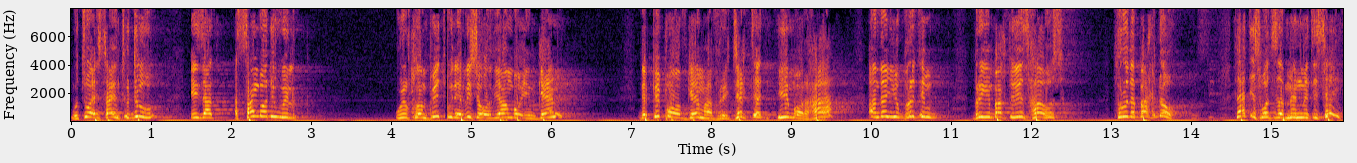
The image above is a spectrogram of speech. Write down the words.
Mutua is trying to do is that somebody will, will compete with Elisha Odhiambo in Gem. The people of Gem have rejected him or her, and then you bring him, bring him back to this house through the back door. That is what this amendment is saying.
